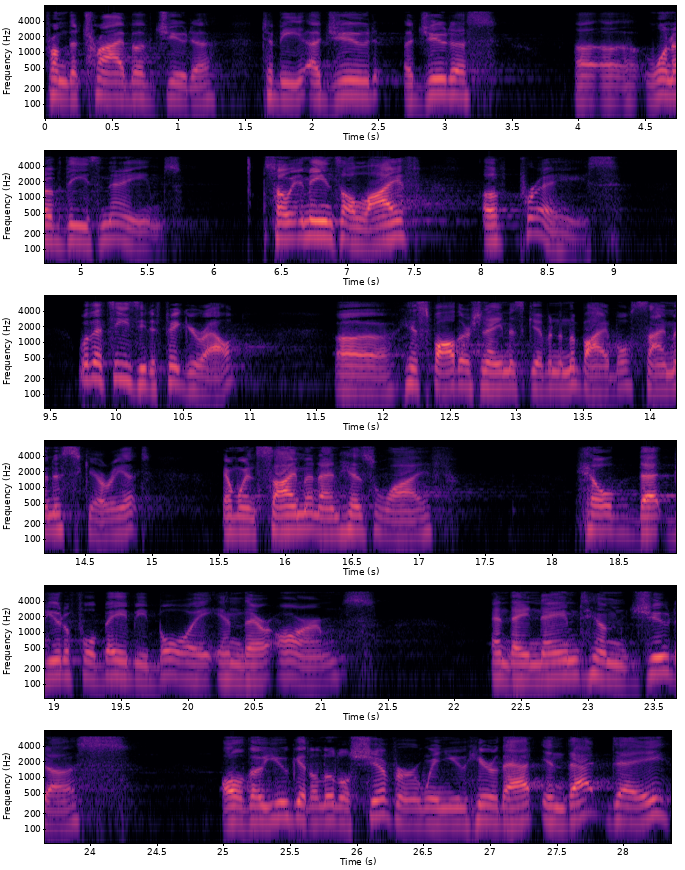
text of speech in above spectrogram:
from the tribe of Judah to be a Jude, a Judas, uh, uh, one of these names. So it means a life of praise. Well, that's easy to figure out. Uh, his father's name is given in the Bible, Simon Iscariot. And when Simon and his wife held that beautiful baby boy in their arms, and they named him Judas, Although you get a little shiver when you hear that, in that day,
